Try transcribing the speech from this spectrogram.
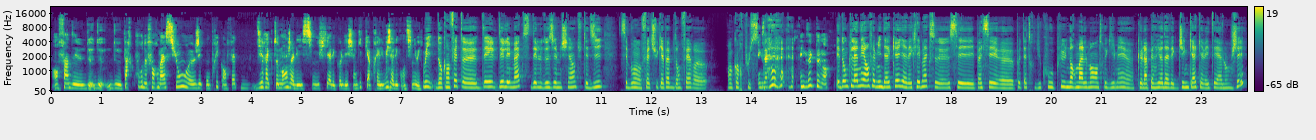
en fin de, de, de, parcours de formation, j'ai compris qu'en fait directement j'allais signifier à l'école des chiens guides qu'après lui j'allais continuer. Oui, donc en fait dès, dès les max, dès le deuxième chien, tu t'es dit c'est bon en fait je suis capable d'en faire encore plus. Exactement. Exactement. Et donc l'année en famille d'accueil avec les Max euh, s'est passée euh, peut-être du coup plus normalement entre guillemets euh, que la période avec Jinka qui avait été allongée.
